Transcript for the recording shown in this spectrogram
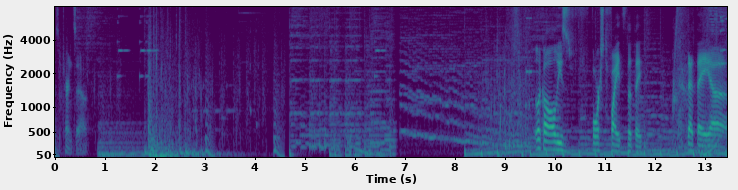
as it turns out. Look, all these forced fights that they that they uh,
